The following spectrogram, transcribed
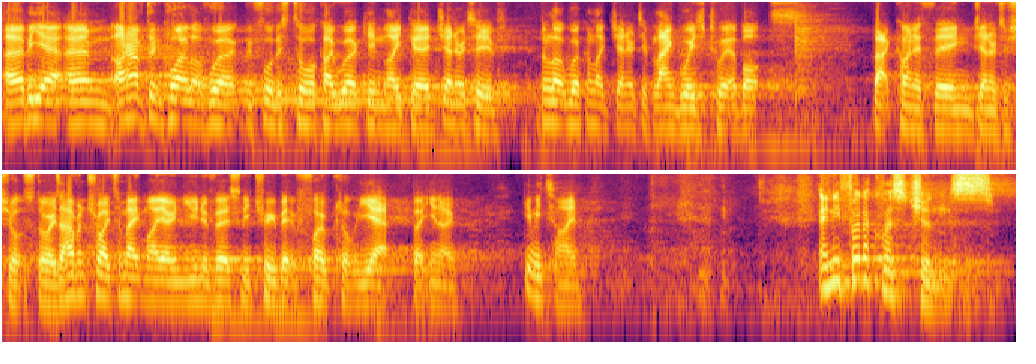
Uh, but yeah, um, I have done quite a lot of work before this talk. I work in like uh, generative, done a lot of work on like generative language, Twitter bots, that kind of thing, generative short stories. I haven't tried to make my own universally true bit of folklore yet, but you know, give me time. Any further questions?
